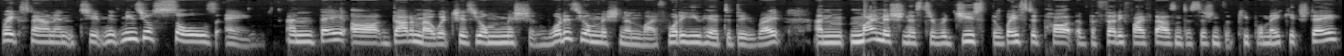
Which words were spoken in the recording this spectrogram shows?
breaks down into it means your soul's aim. And they are dharma which is your mission. What is your mission in life? What are you here to do right? And my mission is to reduce the wasted part of the 35,000 decisions that people make each day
